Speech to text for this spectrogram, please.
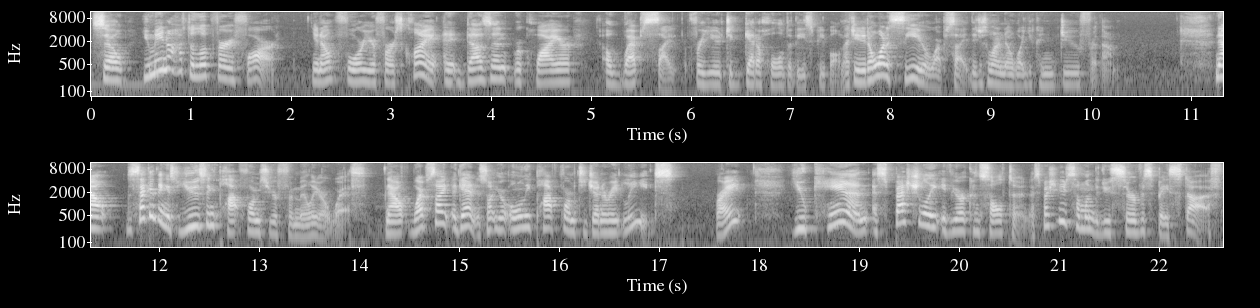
So you may not have to look very far, you know, for your first client. And it doesn't require a website for you to get a hold of these people. Actually, you don't want to see your website. They just want to know what you can do for them. Now, the second thing is using platforms you're familiar with. Now, website, again, it's not your only platform to generate leads, right? You can, especially if you're a consultant, especially if someone to do service-based stuff,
